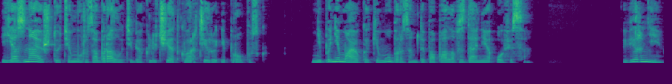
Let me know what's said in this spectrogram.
«Я знаю, что Тимур забрал у тебя ключи от квартиры и пропуск. Не понимаю, каким образом ты попала в здание офиса. Верни,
